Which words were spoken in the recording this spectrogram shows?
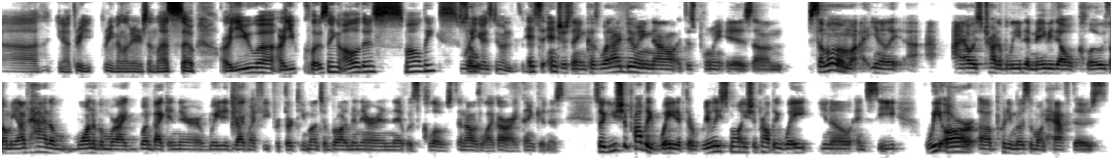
Uh, you know, three three millimeters and less. So, are you uh, are you closing all of those small leaks? What so are you guys doing? It's interesting because what I'm doing now at this point is um, some of them, you know, they, I always try to believe that maybe they'll close on me. I've had a, one of them where I went back in there and waited, dragged my feet for 13 months and brought them in there and it was closed. And I was like, all right, thank goodness. So you should probably wait. If they're really small, you should probably wait, you know, and see. We are uh, putting most of them on half dose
